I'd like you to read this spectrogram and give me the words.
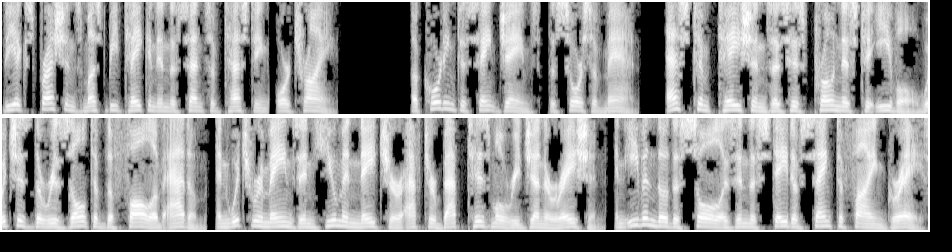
The expressions must be taken in the sense of testing, or trying. According to St. James, the source of man S temptations is his proneness to evil which is the result of the fall of Adam, and which remains in human nature after baptismal regeneration, and even though the soul is in the state of sanctifying grace,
